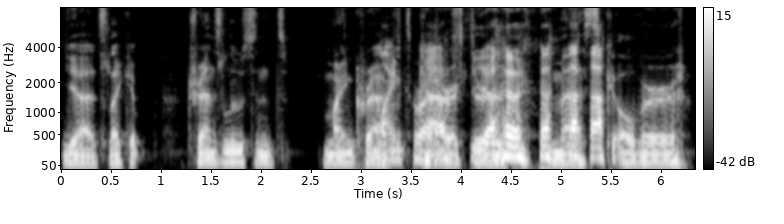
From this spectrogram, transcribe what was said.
Yeah, it's like a translucent Minecraft, minecraft character yeah mask over.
